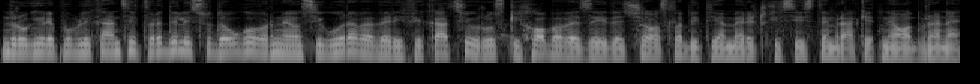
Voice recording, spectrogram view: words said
Drugi republikanci tvrdili su da ugovor ne osigurava verifikaciju ruskih obaveza i da će oslabiti američki sistem raketne odbrane.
